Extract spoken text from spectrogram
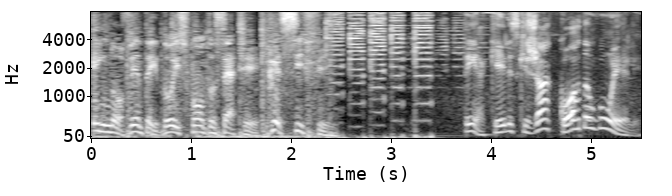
em 92.7 Recife tem aqueles que já acordam com ele.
